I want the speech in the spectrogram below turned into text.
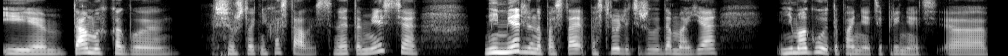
И там их как бы все, что от них осталось. На этом месте немедленно построили тяжелые дома. Я не могу это понять и принять. Э,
